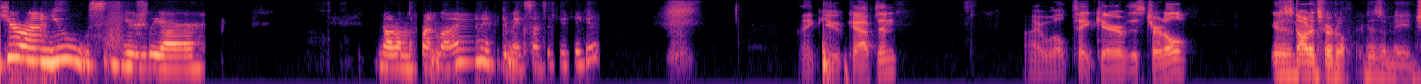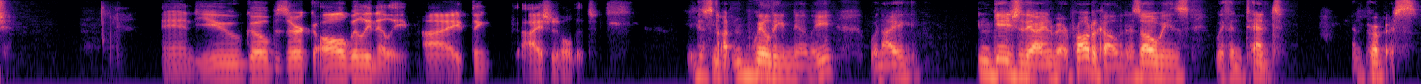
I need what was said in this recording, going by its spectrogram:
Huron, you usually are not on the front line. I think it makes sense if you take it. Thank you, Captain. I will take care of this turtle, It is not a turtle. It is a mage. and you go berserk all willy nilly. I think I should hold it. It is not willy nilly. When I engage the Iron Bear protocol, it is always with intent and purpose.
